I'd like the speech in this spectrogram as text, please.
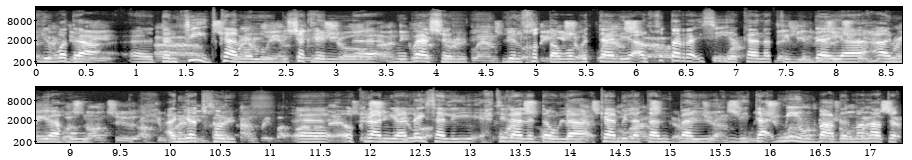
لوضع آه، تنفيذ كامل بشكل مباشر للخطة. وبالتالي الخطة الرئيسية كانت في البداية أن أن يدخل آه، أوكرانيا ليس لاحتلال الدولة كاملة بل لتأمين بعض المناطق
